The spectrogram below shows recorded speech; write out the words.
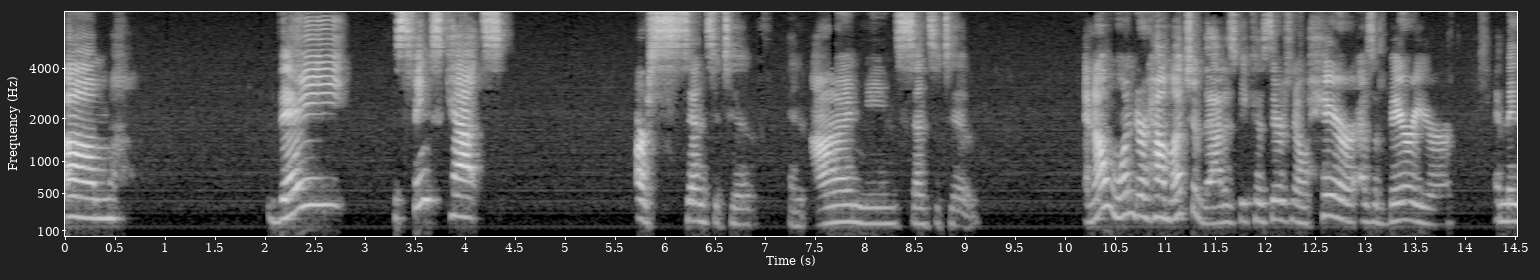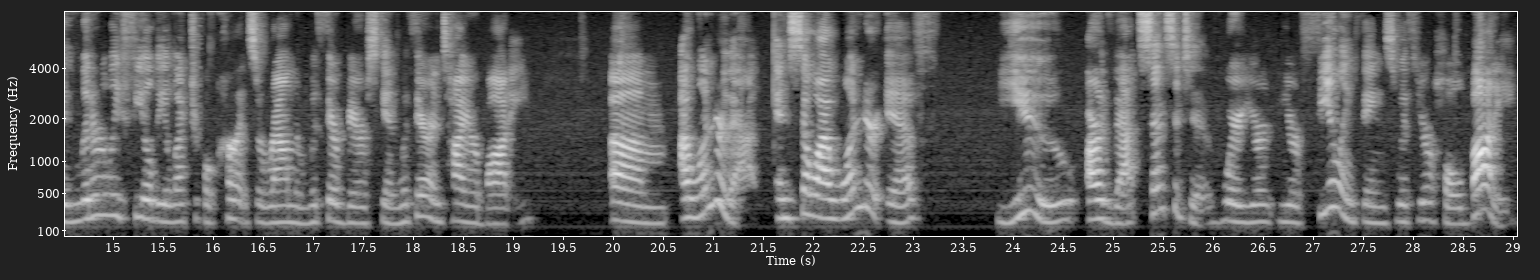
Um, they, Sphinx cats are sensitive, and I mean sensitive. And I wonder how much of that is because there's no hair as a barrier, and they literally feel the electrical currents around them with their bare skin, with their entire body. Um, I wonder that. And so I wonder if you are that sensitive where you're you're feeling things with your whole body.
